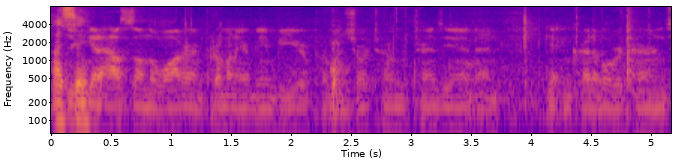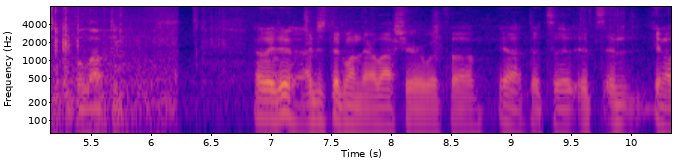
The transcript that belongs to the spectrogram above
So you see. can get houses on the water and put them on Airbnb or put them on short-term transient and get incredible returns. People love to. No, they do. I just did one there last year with, uh, yeah, that's a, it's in, you know,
